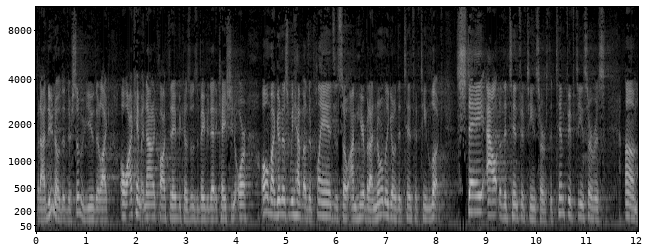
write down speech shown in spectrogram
but I do know that there's some of you that are like, oh, I came at 9 o'clock today because it was a baby dedication, or, oh my goodness, we have other plans, and so I'm here, but I normally go to the 10:15. Look, stay out of the 10:15 service. The 10:15 service um,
